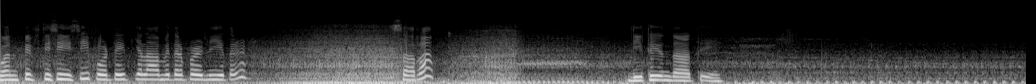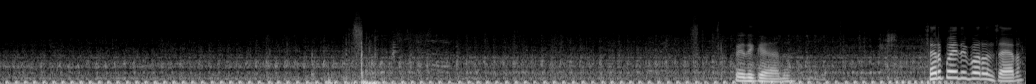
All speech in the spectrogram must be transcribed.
150cc 48 km per liter. Sarap Dito yung dati eh Pwede kaya doon Sir pwede ba ron sir? Pwede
